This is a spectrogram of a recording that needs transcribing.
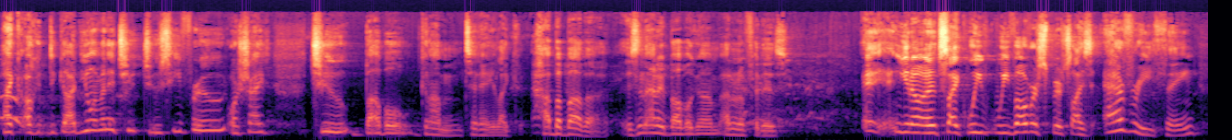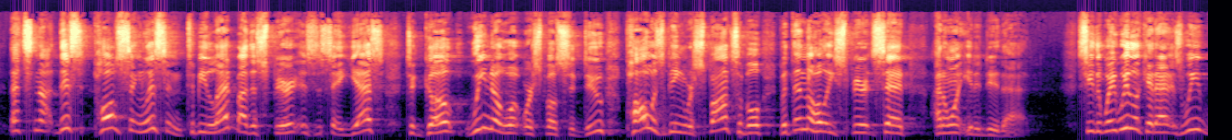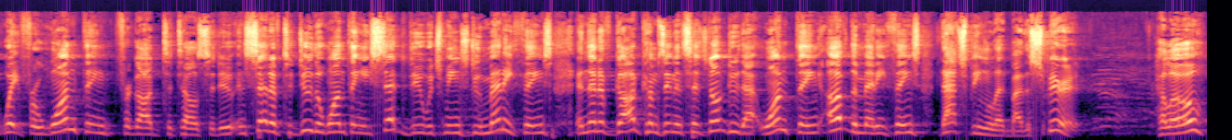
Like, okay, God, do you want me to chew juicy fruit or should I chew bubble gum today? Like Hubba Bubba. Isn't that a bubble gum? I don't know if it is. And, you know, it's like we've, we've over spiritualized everything. That's not this. Paul's saying, listen, to be led by the Spirit is to say yes, to go. We know what we're supposed to do. Paul was being responsible, but then the Holy Spirit said, I don't want you to do that. See, the way we look at it is we wait for one thing for God to tell us to do instead of to do the one thing He said to do, which means do many things. And then if God comes in and says, don't do that one thing of the many things, that's being led by the Spirit. Hello?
